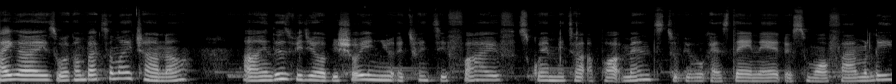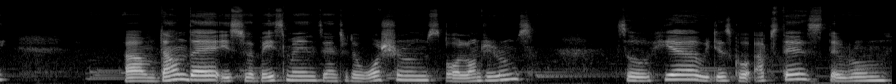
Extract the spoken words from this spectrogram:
hi guys welcome back to my channel. Uh, in this video i'll be showing you a 25 square meter apartment. Two people can stay in it a small family. Um, down there is to the basement and to the washrooms or laundry rooms. So here we just go upstairs. The room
